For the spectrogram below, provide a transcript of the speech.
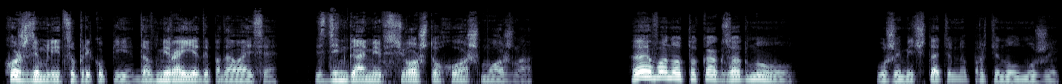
хочешь землицу прикупи, да в мироеды подавайся. С деньгами все, что хошь, можно. — Эвано-то как загнул! — уже мечтательно протянул мужик.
